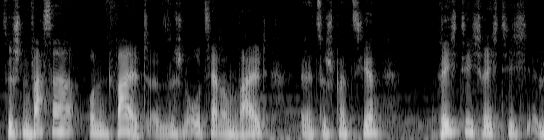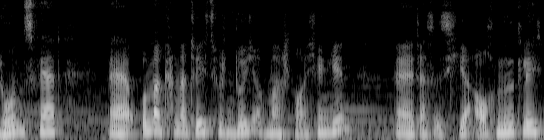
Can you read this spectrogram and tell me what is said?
zwischen Wasser und Wald, also zwischen Ozean und Wald äh, zu spazieren. Richtig, richtig lohnenswert. und man kann natürlich zwischendurch auch mal schnorcheln gehen. das ist hier auch möglich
